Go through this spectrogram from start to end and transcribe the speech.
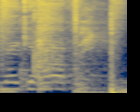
Make it happen.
